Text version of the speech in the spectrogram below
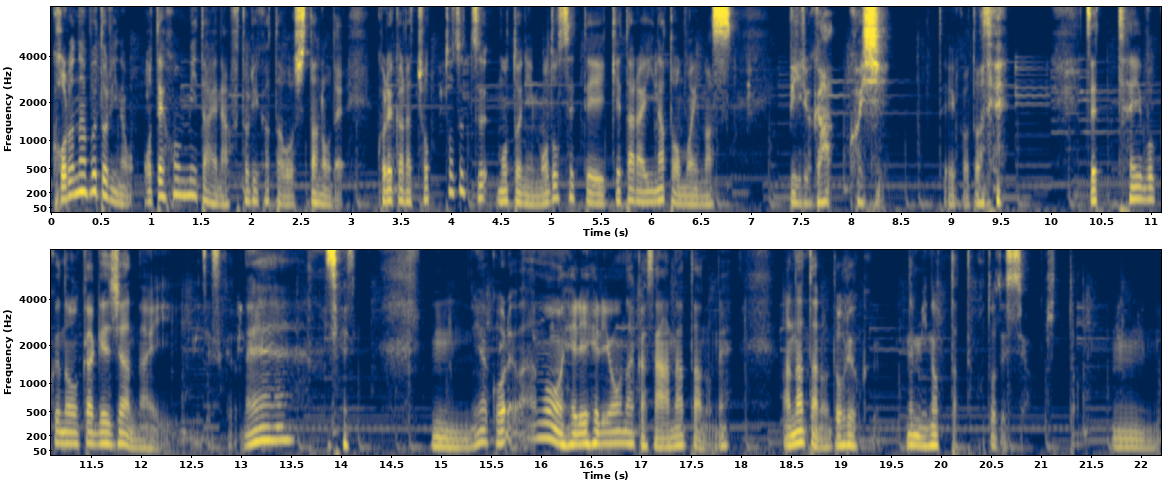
コロナ太りのお手本みたいな太り方をしたので、これからちょっとずつ元に戻せていけたらいいなと思います。ビールが恋しい。ということで、絶対僕のおかげじゃないですけどね。うん、いや、これはもうヘリヘリおなかさん、あなたのね、あなたの努力、ね、実ったってことですよ、きっと。うん。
